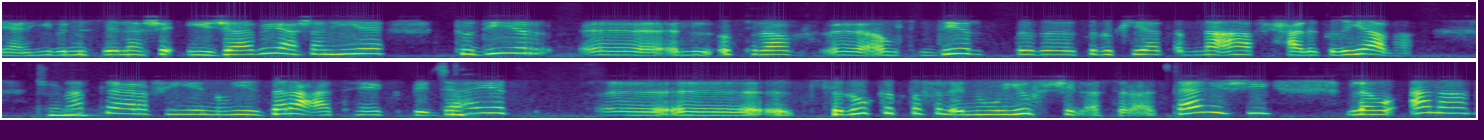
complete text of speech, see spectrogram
يعني هي بالنسبة لها شيء إيجابي عشان هي تدير آه، الأسرة آه، أو تدير سلوكيات أبنائها في حالة غيابها جميل. ما بتعرف هي إنه هي زرعت هيك بداية صح. سلوك الطفل إنه يفشي الاسرار ثاني شيء لو أنا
